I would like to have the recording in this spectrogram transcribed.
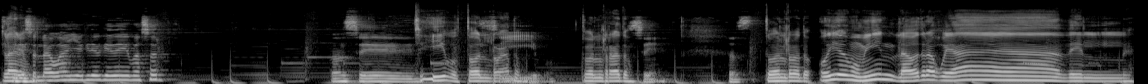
Claro. Y esa es la weá, yo creo que debe pasar. Entonces. Sí, pues todo el rato. Sí, po. Todo el rato. Sí. Entonces, Todo el rato. Oye, Momín, la otra weá del.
